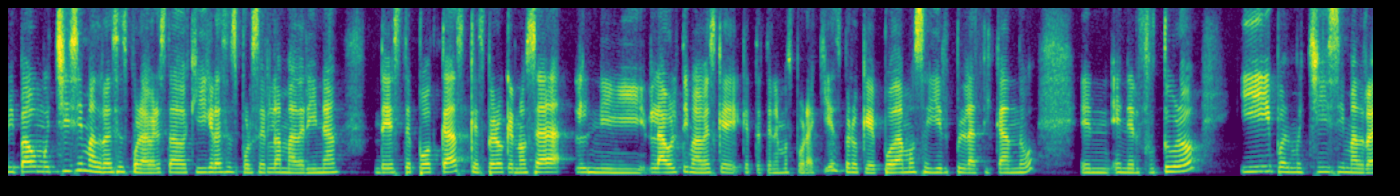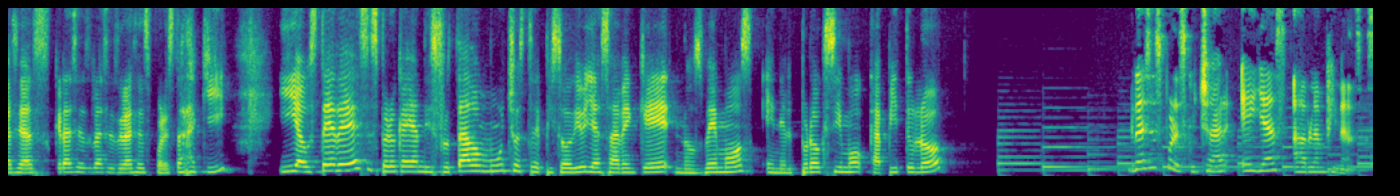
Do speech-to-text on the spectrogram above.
Mi Pau, muchísimas gracias por haber estado aquí, gracias por ser la madrina de este podcast, que espero que no sea ni la última vez que, te tenemos por aquí, espero que podamos seguir platicando en, en el futuro. Y pues muchísimas gracias, gracias, gracias, gracias por estar aquí. Y a ustedes, espero que hayan disfrutado mucho este episodio. Ya saben que nos vemos en el próximo capítulo Gracias por escuchar Ellas Hablan Finanzas.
